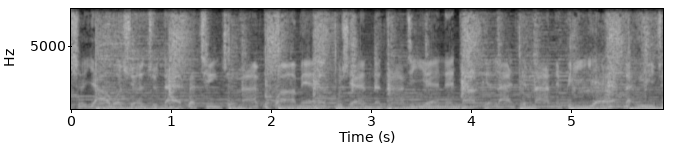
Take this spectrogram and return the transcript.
如果说要我选出代表青春那个画面，浮现的那滴眼泪，那片蓝天，那年毕业，那一场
